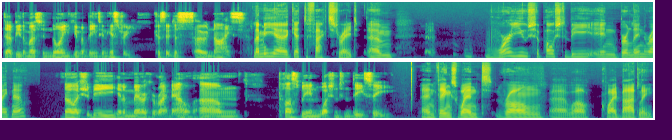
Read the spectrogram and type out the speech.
they'd be the most annoying human beings in history because they're just so nice. Let me uh, get the facts straight. Um, were you supposed to be in Berlin right now? No, I should be in America right now, um, possibly in Washington, D.C. And things went wrong, uh, well, quite badly.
